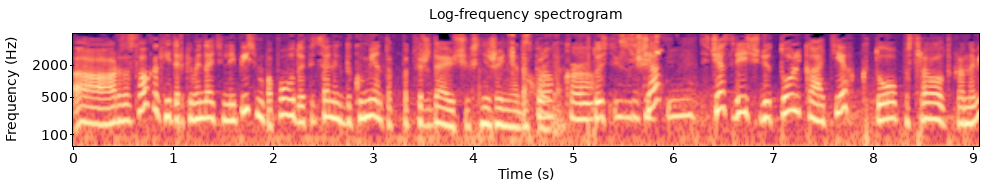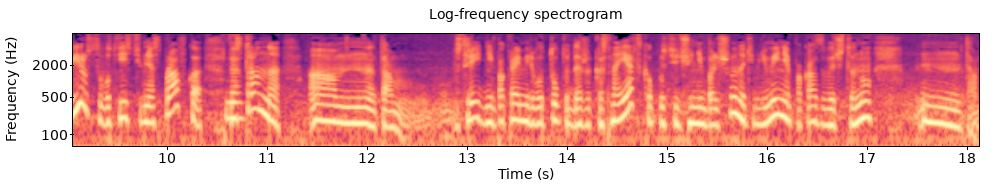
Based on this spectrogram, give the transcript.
разослал какие-то рекомендательные письма по поводу официальных документов, подтверждающих снижение дохода? Справка То есть сейчас, сейчас речь идет только о тех, кто пострадал от коронавируса. Вот есть у меня справка. Да. Но странно, э, там, средний, по крайней мере, вот опыт даже Красноярска, пусть очень небольшой, но тем не менее показывает, что, ну, э, там,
